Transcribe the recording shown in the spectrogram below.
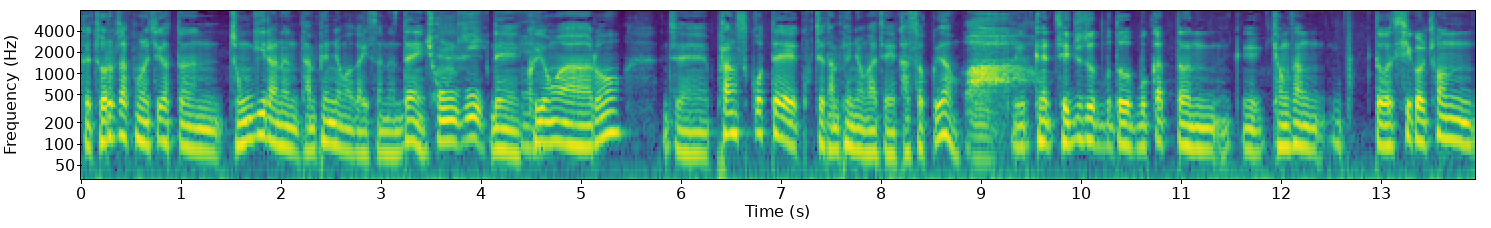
그 졸업 작품을 찍었던 종기라는 단편 영화가 있었는데 종기. 네, 예. 그 영화로 이제 프랑스 꽃대 국제 단편 영화제에 갔었고요. 와. 그리고 그 제주도도 못 갔던 그 경상 북도 시골 촌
